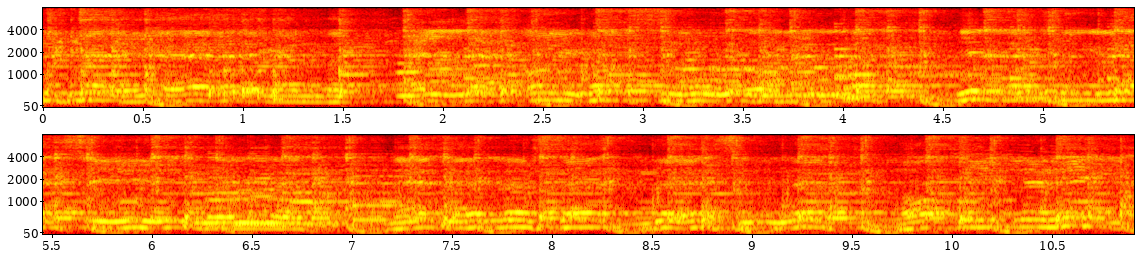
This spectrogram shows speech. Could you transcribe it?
üzmeye gelme. Eller oynasın eller Diller söylesin eller Ne derlerse desinler Hobileri yesinler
